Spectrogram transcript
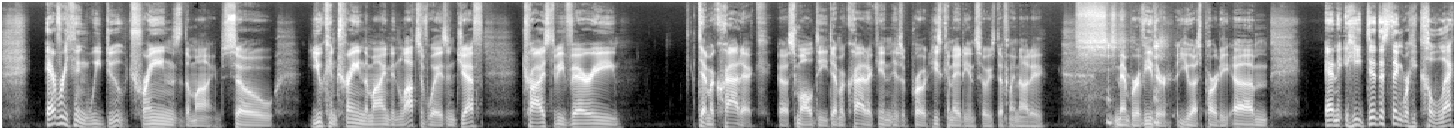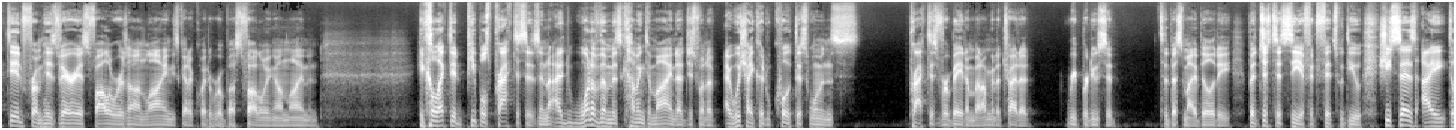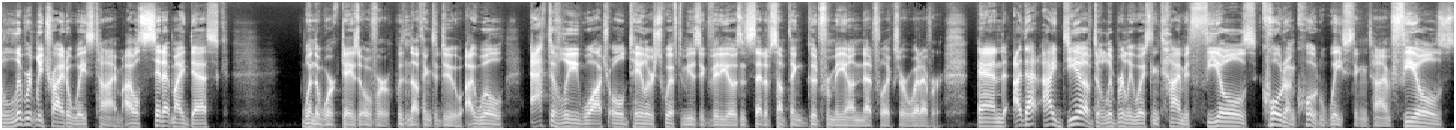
Everything we do trains the mind. So you can train the mind in lots of ways and Jeff tries to be very democratic, uh, small d, democratic in his approach. He's Canadian, so he's definitely not a member of either U.S. party. Um, and he did this thing where he collected from his various followers online. He's got a quite a robust following online, and he collected people's practices. And I, one of them is coming to mind. I just want to. I wish I could quote this woman's practice verbatim, but I'm going to try to reproduce it to the best of my ability, but just to see if it fits with you. She says, I deliberately try to waste time. I will sit at my desk when the workday is over with nothing to do. I will actively watch old Taylor Swift music videos instead of something good for me on Netflix or whatever. And I, that idea of deliberately wasting time, it feels quote unquote wasting time, feels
